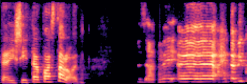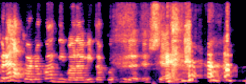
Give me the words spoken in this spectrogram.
Te is így tapasztalod? Az amer- ö, hát amikor el akarnak adni valamit, akkor különösen.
